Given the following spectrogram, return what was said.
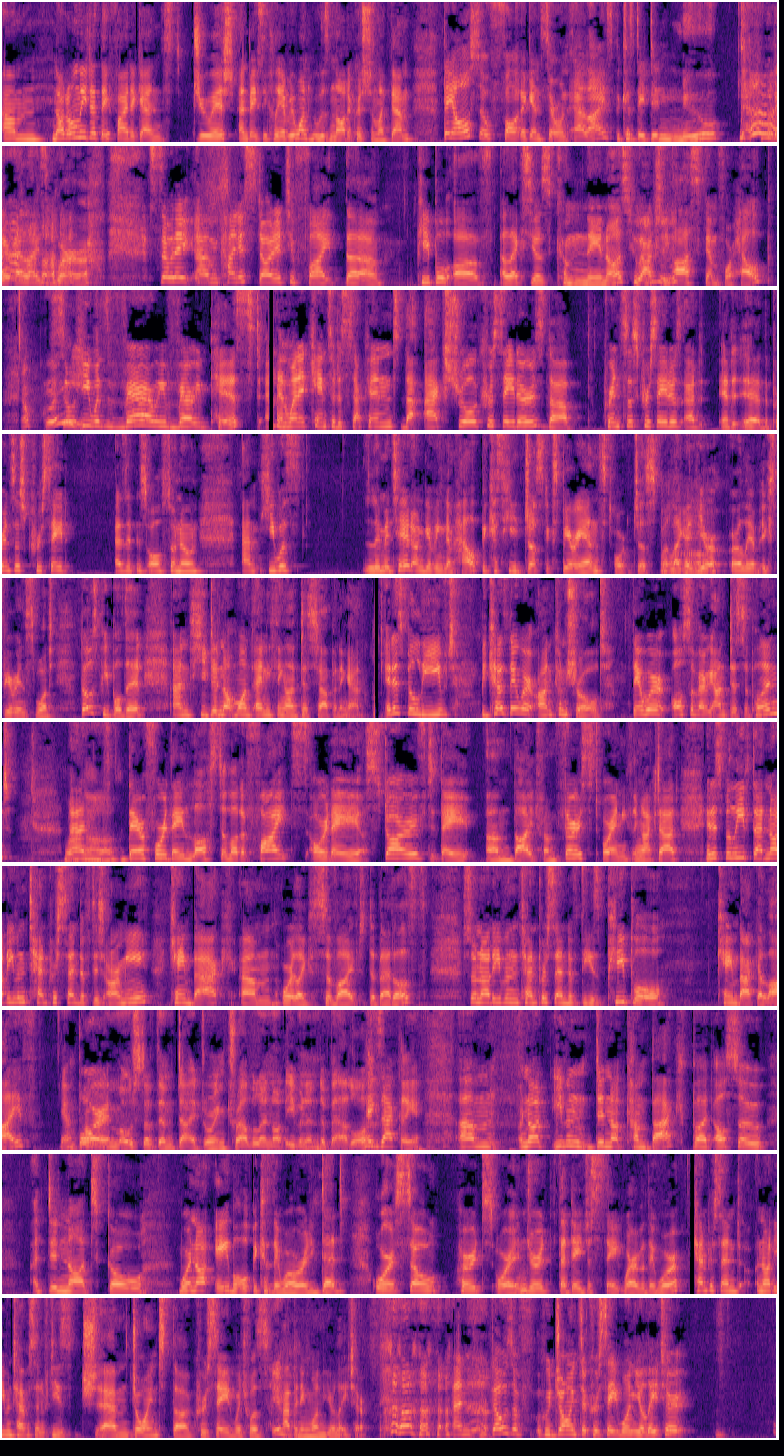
um, not only did they fight against Jewish and basically everyone who was not a Christian like them, they also fought against their own allies because they didn't knew who their allies were. So they um, kind of started to fight the people of Alexios Komnenos, who actually asked them for help. oh great. So he was very, very pissed. And when it came to the second, the actual Crusaders, the Princes' Crusaders, at, at uh, the Princes' Crusade, as it is also known, um, he was limited on giving them help because he just experienced, or just but like a year earlier experienced what those people did, and he did not want anything like this to happen again. It is believed because they were uncontrolled, they were also very undisciplined. And duh. therefore they lost a lot of fights or they starved they um, died from thirst or anything like that. It is believed that not even 10% of this army came back um, or like survived the battles. So not even 10% of these people came back alive yeah, probably or- most of them died during travel and not even in the battle. Exactly. Um, not even did not come back, but also uh, did not go. Were not able because they were already dead or so hurt or injured that they just stayed wherever they were. Ten percent, not even ten percent of these um, joined the crusade, which was happening one year later. and those of who joined the crusade one year later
